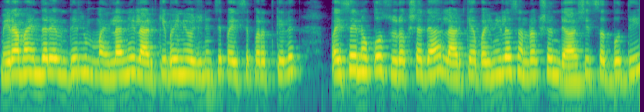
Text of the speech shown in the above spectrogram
मीरा भाईंदर येथील महिलांनी लाडकी बहीण योजनेचे पैसे परत केलेत. पैसे नको सुरक्षा द्या लाडक्या बहिणीला संरक्षण द्या अशी सद्बुद्धी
